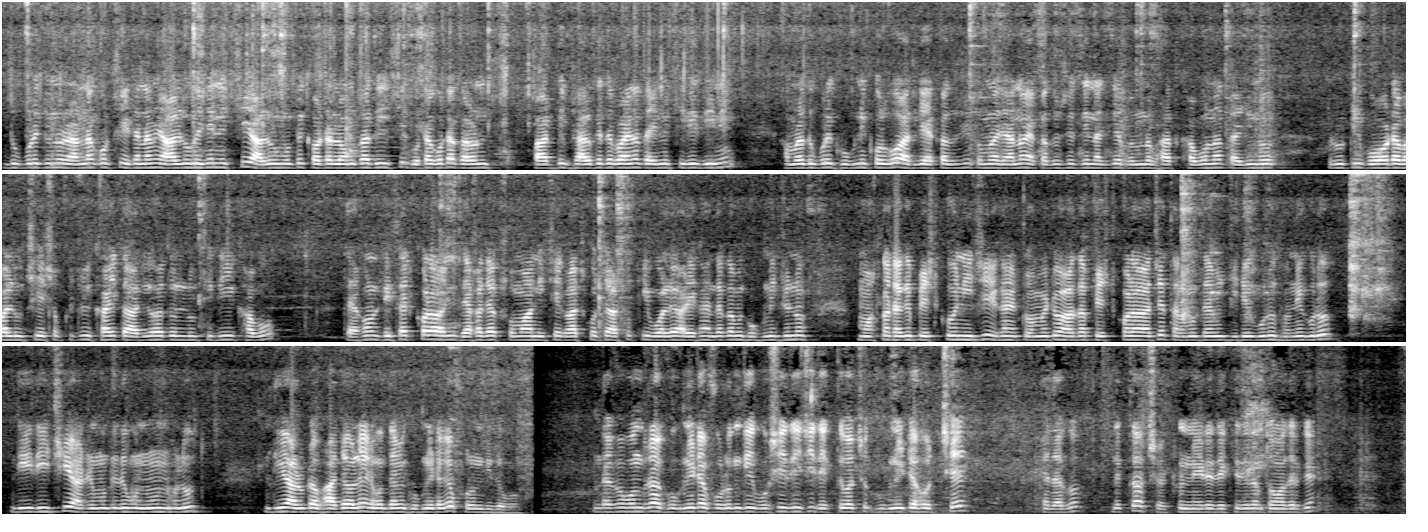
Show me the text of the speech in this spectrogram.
দুপুরের জন্য রান্না করছি। এখানে আমি আলু ভেজে নিচ্ছি। আলুর মধ্যে কটা লঙ্কা দিয়েছি, গোটা গোটা, কারণ পারদীপ ঝাল খেতে পারে না, তাই জন্য চিড়ে দিইনি। আমরা দুপুরে ঘুগনি করব, আজকে একাদশী, তোমরা জানো একাদশীর দিন আজকে আমরা ভাত খাব না, তাই জন্য রুটি, পরোটা বা লুচি এসব কিছুই খাই, তা আজকে হয়তো লুচি দিয়েই খাব। তো এখন ডিসাইড করা হয়নি, দেখা যাক সোমা নিচে কাজ করছে, আসুক কী বলে। আর এখানে দেখো আমি ঘুগনির জন্য মশলাটাকে পেস্ট করে নিয়েছি, এখানে টমেটো, আদা পেস্ট করা আছে, তার মধ্যে আমি জিরে গুঁড়ো, ধনে গুঁড়ো দিয়ে দিয়েছি, আর এর মধ্যে দেবো নুন, হলুদ, দিয়ে আলুটা ভাজা হলে এর মধ্যে আমি ঘুগনিটাকে ফোড়ন দিয়ে দেবো। দেখো বন্ধুরা, ঘুগনিটা ফোড়ন দিয়ে বসিয়ে দিয়েছি, দেখতে পাচ্ছ ঘুগনিটা হচ্ছে। হ্যাঁ দেখো, দেখতে পাচ্ছ? একটু নেড়ে দেখিয়ে দিলাম তোমাদেরকে।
